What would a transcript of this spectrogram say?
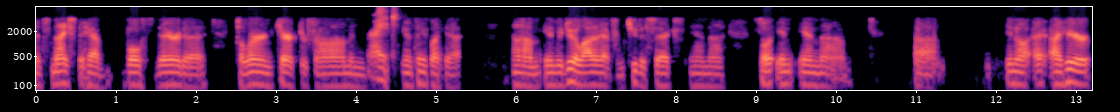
it's nice to have both there to to learn character from and right and things like that. Um, and we do a lot of that from two to six. And uh, so in in um, uh, you know I, I, hear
